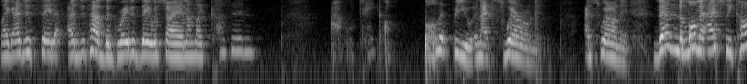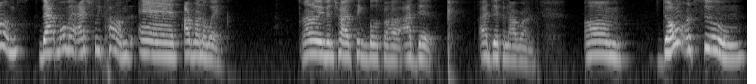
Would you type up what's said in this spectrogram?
Like I just say that I just have the greatest day with Cheyenne. I'm like, cousin, I will take a bullet for you. And I swear on it. I swear on it. Then the moment actually comes, that moment actually comes, and I run away. I don't even try to take a bullet for her. I dip. I dip and I run. Um, don't assume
